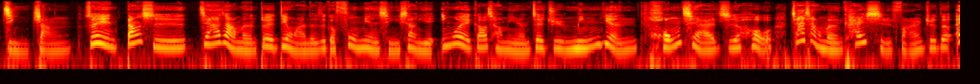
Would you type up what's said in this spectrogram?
紧张，所以当时家长们对电玩的这个负面形象，也因为高桥名人这句名言红起来之后，家长们开始反而觉得，哎，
